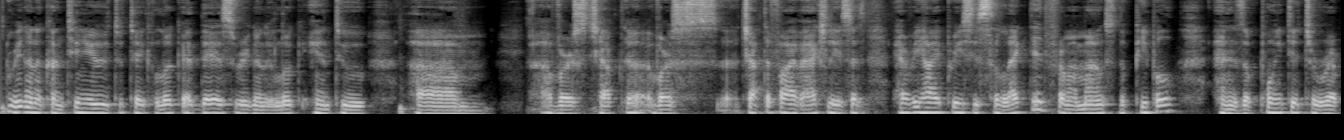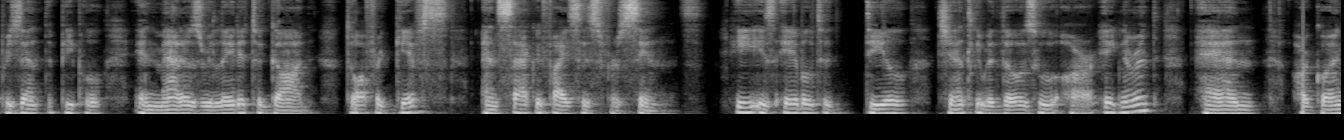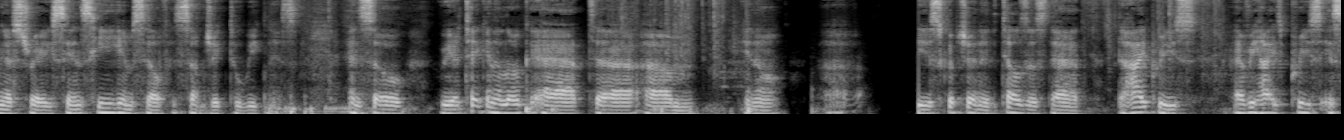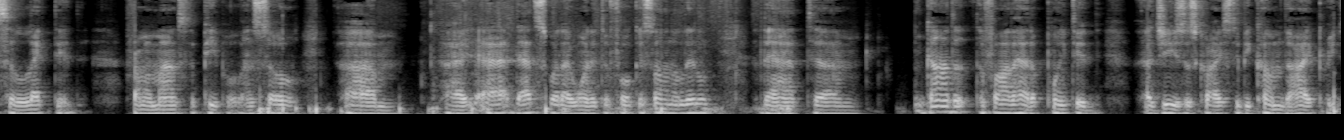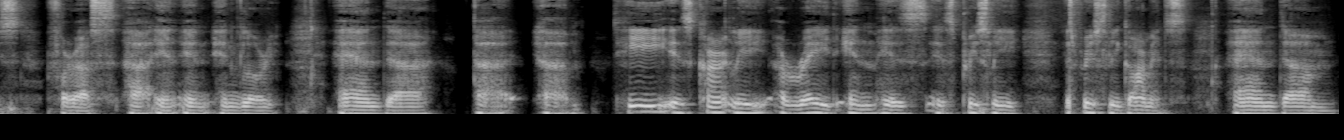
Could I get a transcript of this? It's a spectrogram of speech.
we're going to continue to take a look at this. We're going to look into um, uh, verse chapter verse uh, chapter 5 actually it says every high priest is selected from amongst the people and is appointed to represent the people in matters related to God to offer gifts and sacrifices for sins. He is able to deal gently with those who are ignorant and are going astray since he himself is subject to weakness. And so we are taking a look at uh, um, you know uh, the scripture and it tells us that the high priest, every high priest is selected from amongst the people. And so um, I, uh, that's what I wanted to focus on a little. That um, God the Father had appointed uh, Jesus Christ to become the high priest for us uh, in, in in glory, and uh, uh, um, he is currently arrayed in his his priestly his priestly garments, and um,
